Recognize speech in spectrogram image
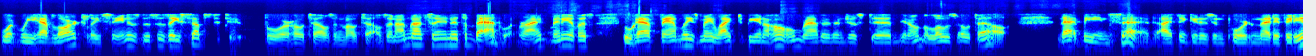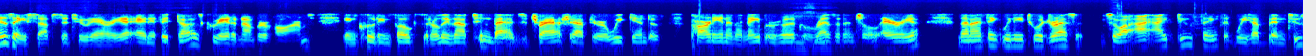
What we have largely seen is this is a substitute for hotels and motels, and I'm not saying it's a bad one, right? Many of us who have families may like to be in a home rather than just uh, you know in the Loews hotel. That being said, I think it is important that if it is a substitute area and if it does create a number of harms, including folks that are leaving out tin bags of trash after a weekend of partying in a neighborhood mm-hmm. residential area, then I think we need to address it. So I, I do think that we have been too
